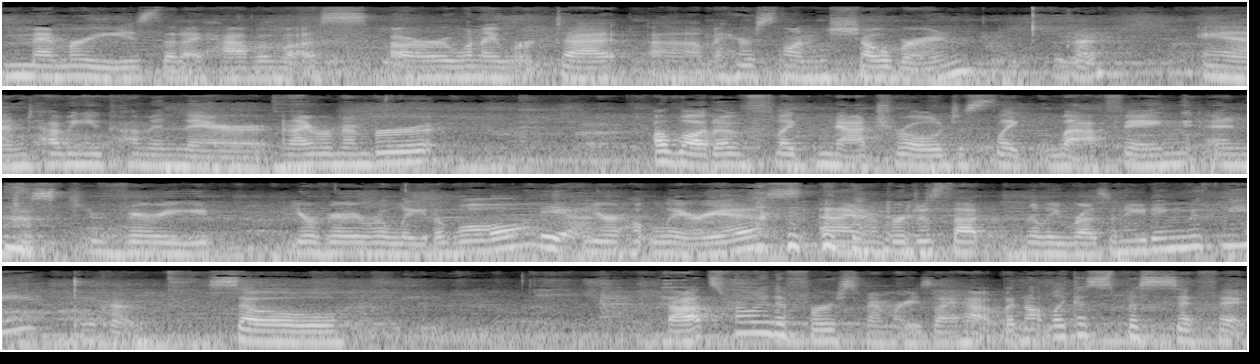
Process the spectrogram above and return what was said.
memories that I have of us are when I worked at um, a hair salon in Shelburne Okay. and having you come in there. And I remember a lot of like natural, just like laughing and just very, you're very relatable. Yeah. You're hilarious. and I remember just that really resonating with me. Okay. So that's probably the first memories I have, but not like a specific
